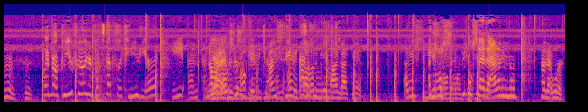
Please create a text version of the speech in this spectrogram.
Wait, bro, can you feel your footsteps? Like, can you hear it? E N N. No, Yeah, it was just everybody gaming can. My And- steam, and- it's not letting me sign back in. I used to use People it say, people say that. I don't even know how that works.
